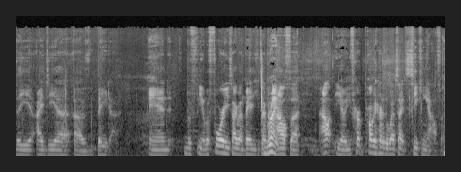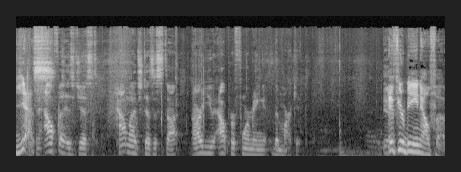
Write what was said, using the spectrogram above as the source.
the idea of beta. And you know, before you talk about beta, you can talk about Right. alpha. Al- you know, you've heard, probably heard of the website Seeking Alpha. Yes. And alpha is just how much does a stock are you outperforming the market? if you're being alpha,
